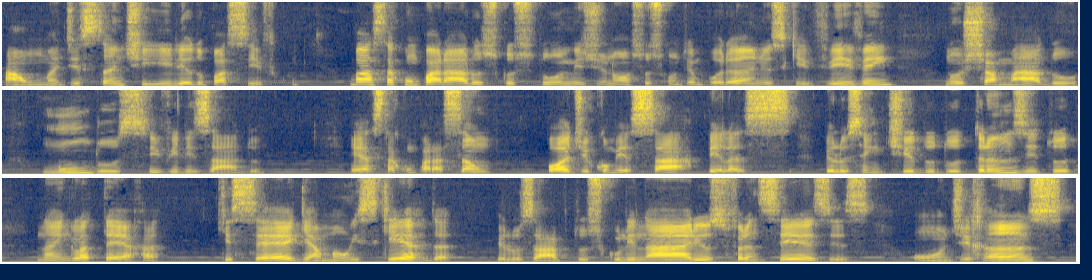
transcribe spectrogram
a uma distante ilha do Pacífico. Basta comparar os costumes de nossos contemporâneos que vivem no chamado mundo civilizado. Esta comparação pode começar pelas, pelo sentido do trânsito na Inglaterra, que segue a mão esquerda pelos hábitos culinários franceses, onde Hans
